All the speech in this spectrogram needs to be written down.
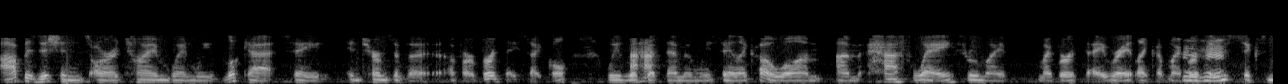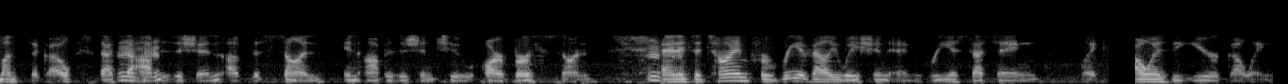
oppositions are a time when we look at, say, in terms of a of our birthday cycle, we look Uh-huh. at them and we say like, oh well, I'm I'm halfway through my my birthday, right? Like uh, my birthday Mhm. was six months ago. That's the Mhm. opposition of the sun in opposition to our birth sun. Mhm. And it's a time for reevaluation and reassessing, like, how is the year going?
